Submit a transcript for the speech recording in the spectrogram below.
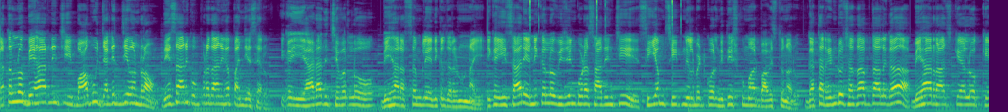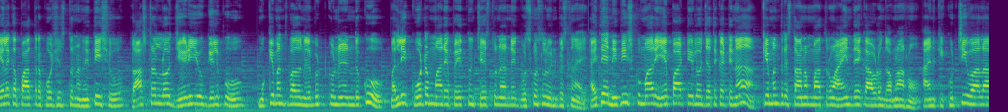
గతంలో బీహార్ నుంచి బాబు జగజ్జీవన్ రావు దేశానికి ఉప ప్రధానిగా పనిచేశారు. ఇక ఈ ఏడాది చివరిలో బీహార్ అసెంబ్లీ ఎన్నికలు జరగనున్నాయి. ఇక ఈసారి ఎన్నికల్లో విజయం కూడా సాధించి సీఎం సీట్ నిలబెట్టుకోవాలి నితీష్ కుమార్ భావిస్తున్నారు. గత రెండు శతాబ్దాలుగా బీహార్ రాజకీయాల్లో కీలక పాత్ర పోషిస్తున్న నితీష్ రాష్ట్రంలో జేడీయూ గెలుపు ముఖ్యమంత్రి పదవి నిలబెట్టుకునేందుకు మళ్ళీ కూటమి మారే ప్రయత్నం చేస్తున్నారనే గుసగుసలు వినిపిస్తున్నాయి. అయితే నితీష్ కుమార్ ఏ పార్టీలో జతకట్టినా ముఖ్యమంత్రి స్థానం మాత్రం ఆయనదే కావడం గమనార్హం. ఆయనకి కుర్చీవాలా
